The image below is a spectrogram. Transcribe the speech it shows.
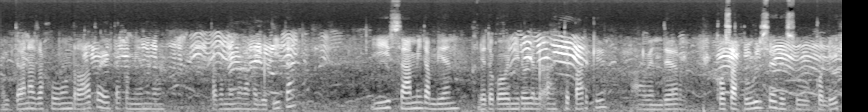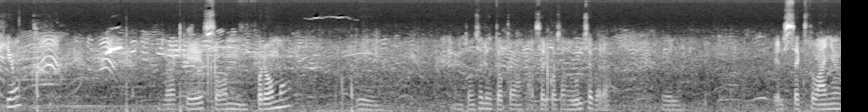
Aitana ya jugó un rato y está comiendo, está comiendo unas galletitas. Y Sammy también le tocó venir hoy a este parque a vender cosas dulces de su colegio, ya que son promo. Y entonces le toca hacer cosas dulces para el, sexto año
